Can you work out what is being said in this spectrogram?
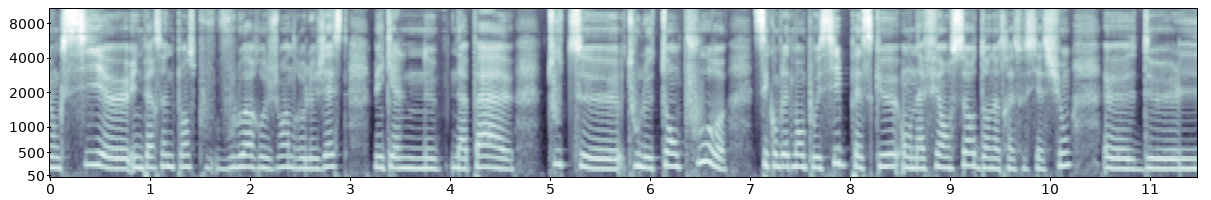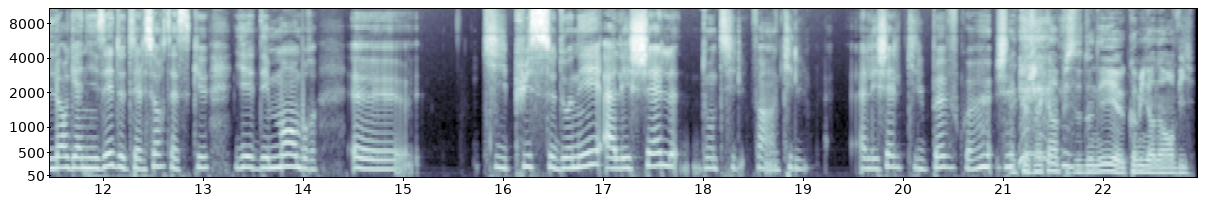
Donc si une personne pense vouloir rejoindre le geste, mais qu'elle ne- n'a pas euh, tout, euh, tout le temps pour, c'est complètement possible parce que on a fait en sorte dans notre association euh, de l'organiser de telle sorte à ce qu'il y ait des membres euh, qui puissent se donner à l'échelle dont ils, enfin qu'ils, à l'échelle qu'ils peuvent quoi. Que chacun puisse se donner comme il en a envie.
